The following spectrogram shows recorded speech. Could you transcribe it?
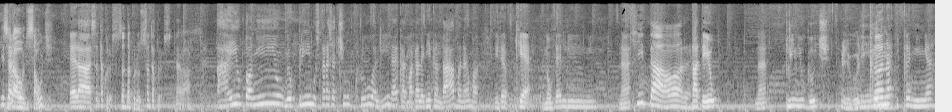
Isso era onde? Saúde? Era Santa Cruz. Santa Cruz. Santa Cruz, né? Tá. Aí o Toninho, meu primo, os caras já tinham um crew ali, né, cara? Uma galerinha que andava, né? Uma, entendeu? Que é Noveline, né? Que da hora. Tadeu, né? Plínio Gucci. Cana e Caninha,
